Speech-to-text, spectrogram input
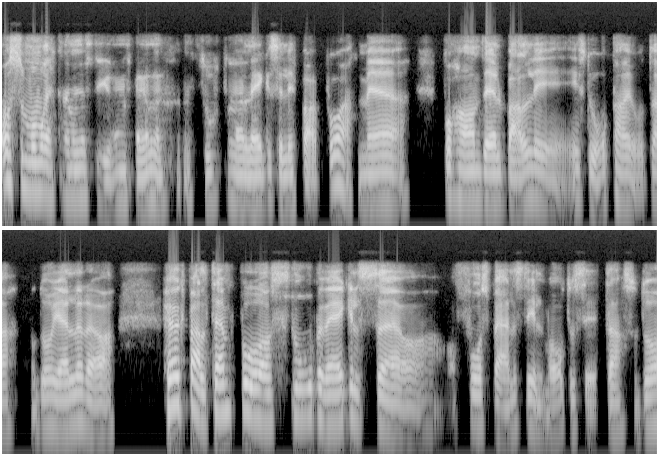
Og så må vi regne med å styre spillet. At Sotra legger seg litt bakpå. At vi får ha en del ball i, i store perioder. Og Da gjelder det å høyt balltempo og stor bevegelse og, og få spillestilen vår til å sitte. Så Da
